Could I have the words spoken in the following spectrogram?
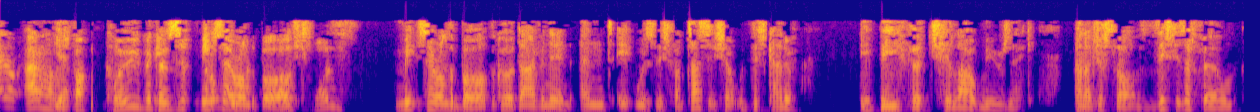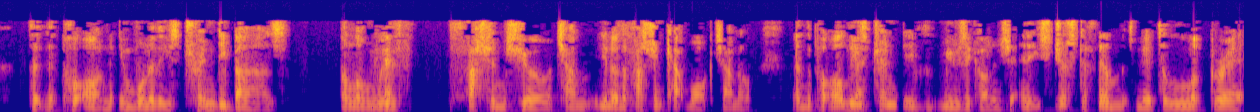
I don't, I don't have Yeah. a fucking clue because Meets- meets her on the boat. was. meets her on the boat, they go diving in, and it was this fantastic shot with this kind of Ibiza chill out music. And I just thought, this is a film that they put on in one of these trendy bars, along with fashion show channel, you know, the fashion catwalk channel. And they put all these trendy music on and shit, and it's just a film that's made to look great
